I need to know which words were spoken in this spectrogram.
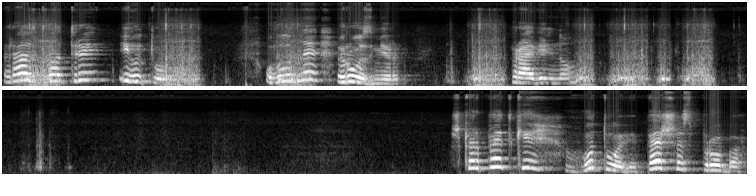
Раз, два, три і готово. Головне розмір правильно. Шкарпетки готові. Перша спроба,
